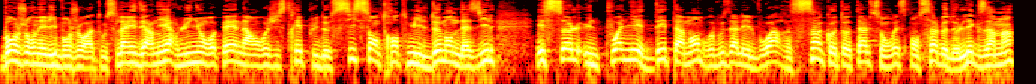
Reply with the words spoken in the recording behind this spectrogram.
Bonjour Nelly, bonjour à tous. L'année dernière, l'Union européenne a enregistré plus de 630 000 demandes d'asile et seule une poignée d'États membres, vous allez le voir, cinq au total sont responsables de l'examen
